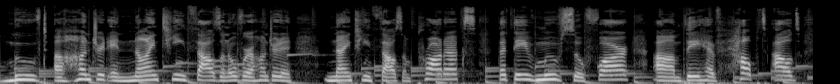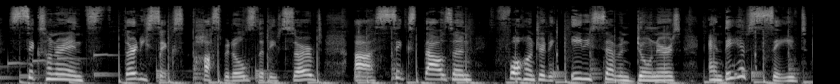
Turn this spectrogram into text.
moved 119,000, over 119,000 products that they've moved so far. Um, they have helped out 636 hospitals that they've served, uh, 6,487 donors, and they have saved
